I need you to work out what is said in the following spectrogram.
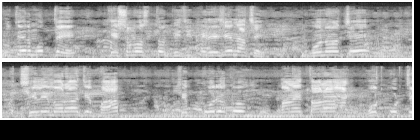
বুথের মধ্যে যে সমস্ত বিজেপির এজেন্ট আছে, মনে হচ্ছে ছেলে মরা যে বাপ, সে ওরকম মানে তারা এক ভোট করছে।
